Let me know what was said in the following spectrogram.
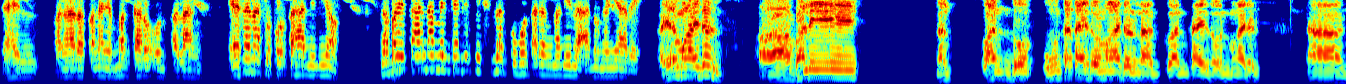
dahil pangarap pa na yung magkaroon pa lang. Eh, sana suportahan ninyo. Nabalitaan namin Kajek Mix Vlog, pumunta ng Manila. Ano nangyari? Ayun mga idol. Ah, bali nagkuan doon, pumunta tayo doon mga idol, nagkuan tayo doon mga idol. Nag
